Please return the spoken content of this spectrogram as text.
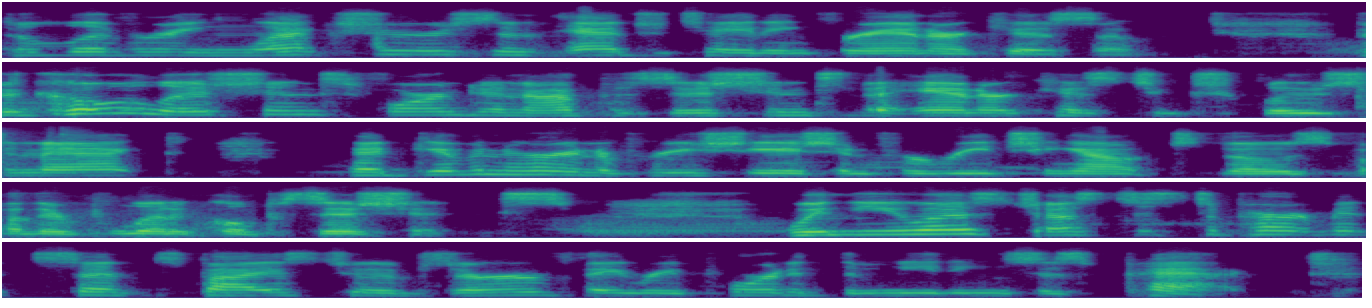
delivering lectures and agitating for anarchism. The coalitions formed in opposition to the Anarchist Exclusion Act had given her an appreciation for reaching out to those of other political positions. When the US Justice Department sent spies to observe, they reported the meetings as packed.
